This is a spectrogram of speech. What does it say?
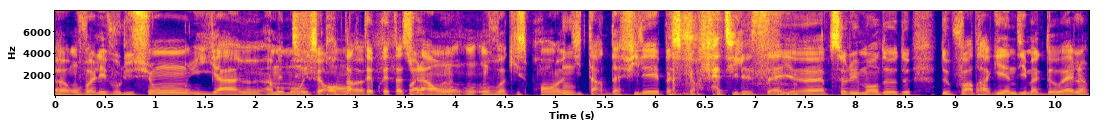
Euh, on voit l'évolution. Il y a euh, un moment, il se Différentes prend. euh, interprétations. voilà, on, voit qu'il se prend euh, Mm. 10 tartes d'affilée parce qu'en fait, il essaye euh, absolument de, de, de pouvoir draguer Andy McDowell.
